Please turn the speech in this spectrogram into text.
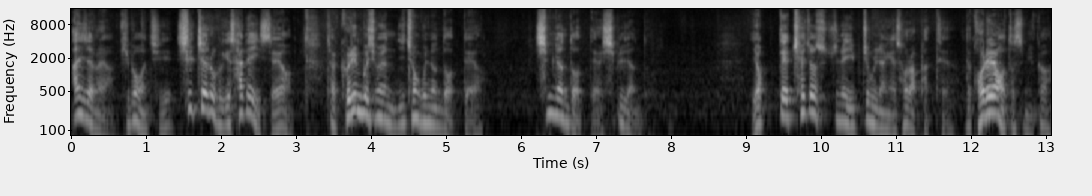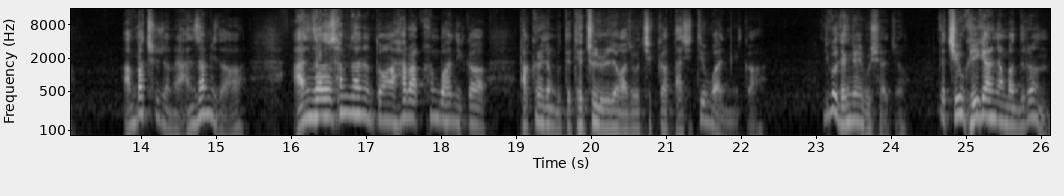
아니잖아요. 기본 원칙. 실제로 그게 사례에 있어요. 자, 그림 보시면 2009년도 어때요? 10년도 어때요? 11년도. 역대 최저 수준의 입주 물량이에요, 서울 아파트. 근데 거래량 어떻습니까? 안 받쳐주잖아요. 안 삽니다. 안 사서 3, 4년 동안 하락 행보하니까 박근혜 정부 때 대출 늘려가지고 집값 다시 띄운 거 아닙니까? 이걸 냉정히 보셔야죠. 그러니까 지금 그 얘기하는 양반들은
